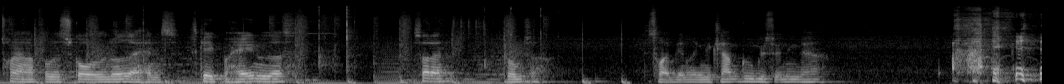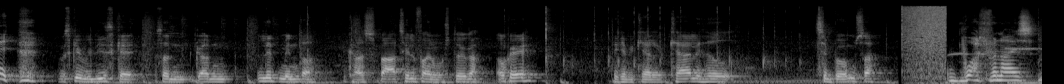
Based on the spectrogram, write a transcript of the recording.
tror jeg, jeg har fået skåret noget af hans skæg på hagen ud også. Sådan. Bumser. Det tror jeg bliver en rimelig klam Google-søgning, det her. Måske vi lige skal sådan gøre den lidt mindre. Vi kan også bare tilføje nogle stykker. Okay. Det kan vi kalde kærlighed til bumser. What for nice.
